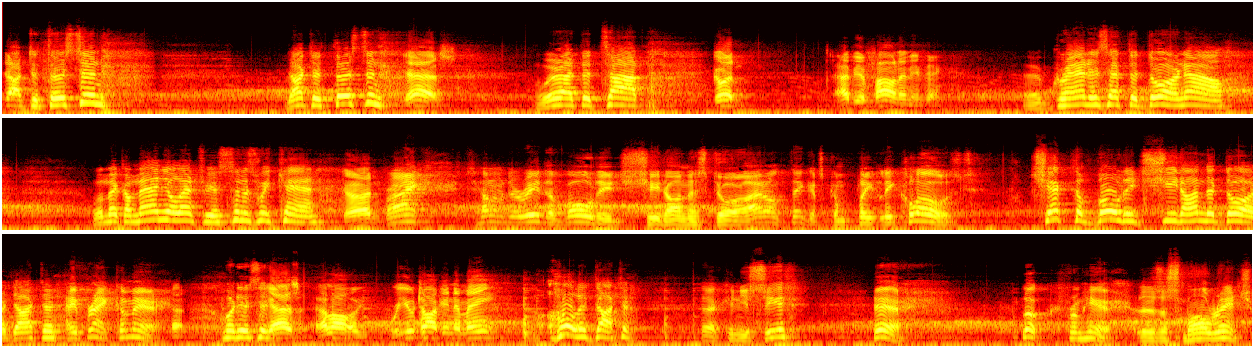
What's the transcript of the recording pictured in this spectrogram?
Dr. Thurston? Dr. Thurston? Yes. We're at the top. Good. Have you found anything? Uh, Grant is at the door now. We'll make a manual entry as soon as we can. Good. Frank, tell him to read the voltage sheet on this door. I don't think it's completely closed. Check the voltage sheet on the door, Doctor. Hey, Frank, come here. Uh, what is it? Yes. Hello. Were you talking to me? Hold it, Doctor. There, can you see it? Here. Look, from here. There's a small wrench.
